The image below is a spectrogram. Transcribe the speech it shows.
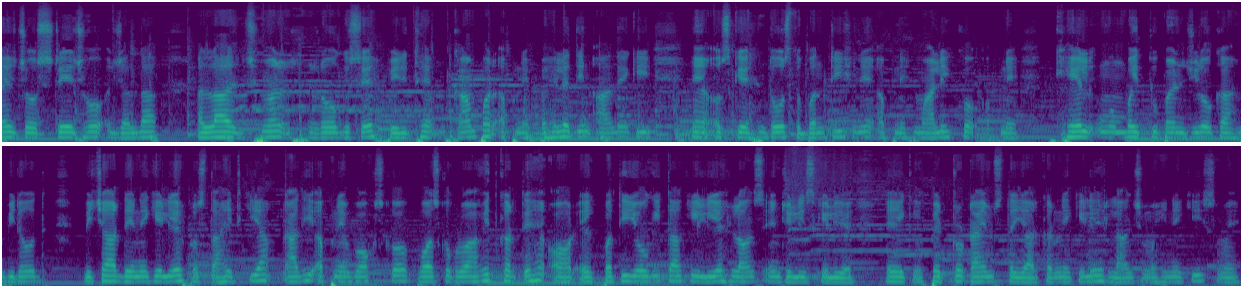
है, जो स्टेज हो, जल्दा अल्लाह रोग से पीड़ित है। काम पर अपने पहले दिन आने की, उसके दोस्त बंटी ने अपने मालिक को अपने खेल मुंबई 2.0 का विरोध विचार देने के लिए प्रोत्साहित किया। आदि अपने बॉक्स को, बॉस को प्रभावित करते हैं और एक प्रतियोगिता के लिए लॉन्च एंजलिस के लिए एक पेट्रो टाइम्स तैयार करने के लिए लॉन्च महीने की समय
